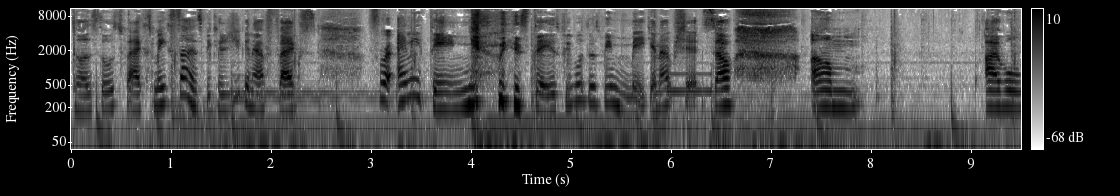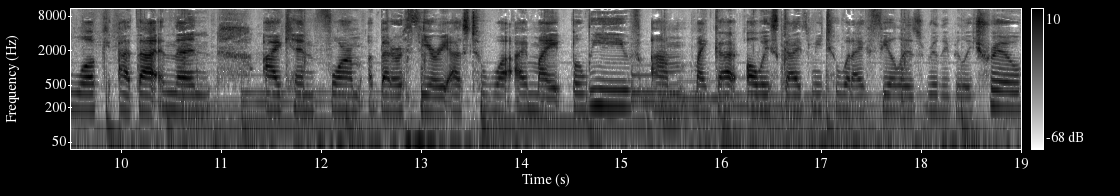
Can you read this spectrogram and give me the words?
does those facts make sense? Because you can have facts for anything these days. People just be making up shit. So um I will look at that and then I can form a better theory as to what I might believe. Um, my gut always guides me to what I feel is really, really true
